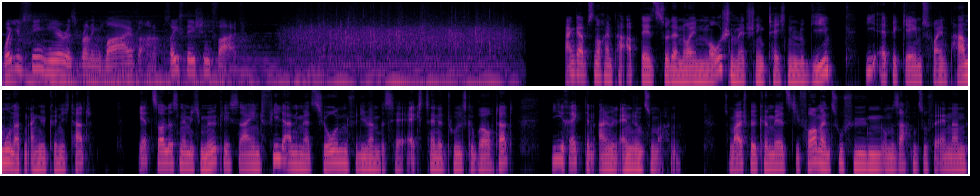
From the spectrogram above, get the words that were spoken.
What you've seen here is running live on a PlayStation 5. Dann gab es noch ein paar Updates zu der neuen Motion Matching Technologie, die Epic Games vor ein paar Monaten angekündigt hat. Jetzt soll es nämlich möglich sein, viele Animationen, für die man bisher externe Tools gebraucht hat, direkt in Unreal Engine zu machen. Zum Beispiel können wir jetzt die Form hinzufügen, um Sachen zu verändern.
